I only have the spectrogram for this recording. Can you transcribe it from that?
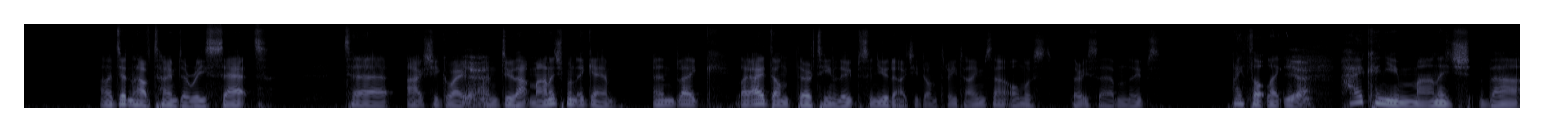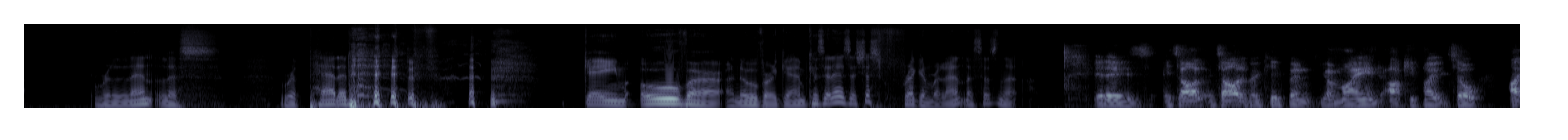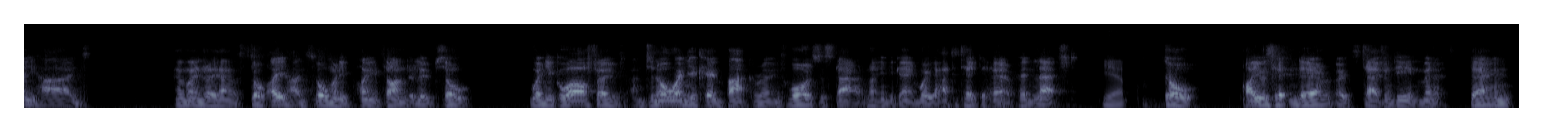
and I didn't have time to reset to actually go out Yeah. and do that management again. And like, like I had done 13 loops, and you'd actually done three times that, almost 37 loops. I thought, like, yeah. how can you manage that relentless, repetitive game over and over again? Because it is, it's just friggin' relentless, isn't it? It is. It's all. It's all about keeping your mind occupied. So I had, how many did I have? So I had so many points on the loop. So when you go off out, and you know when you came back around towards the start line again, where you had to take the hairpin left. Yeah. So I was hitting there about 17 minutes. Then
